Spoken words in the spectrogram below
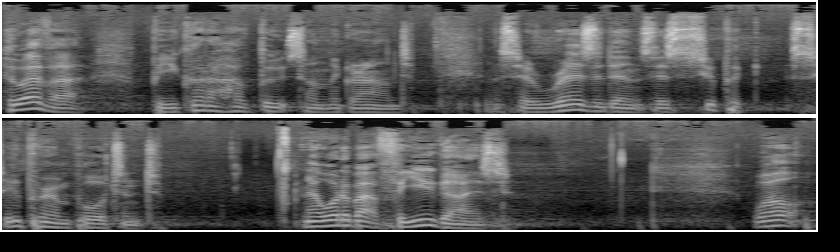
whoever, but you've got to have boots on the ground. And so residence is super, super important. Now, what about for you guys? Well,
